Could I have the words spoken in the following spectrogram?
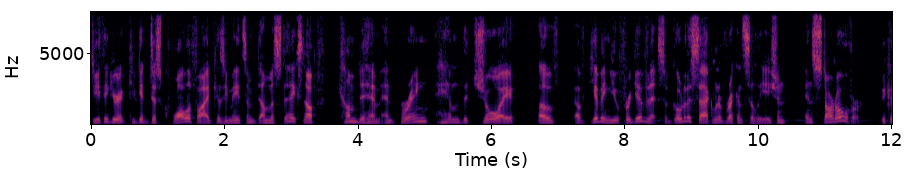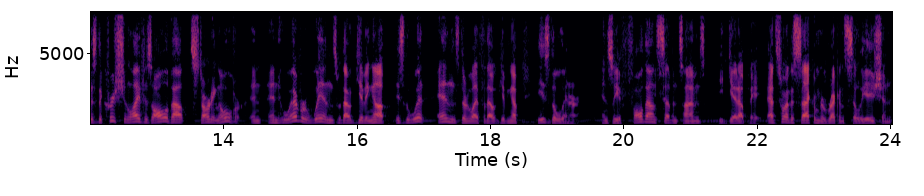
Do you think you could get disqualified because you made some dumb mistakes? No, come to Him and bring Him the joy of of giving you forgiveness. So go to the sacrament of reconciliation and start over because the Christian life is all about starting over. And and whoever wins without giving up is the win ends their life without giving up is the winner. And so you fall down seven times, you get up eight. That's why the sacrament of reconciliation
